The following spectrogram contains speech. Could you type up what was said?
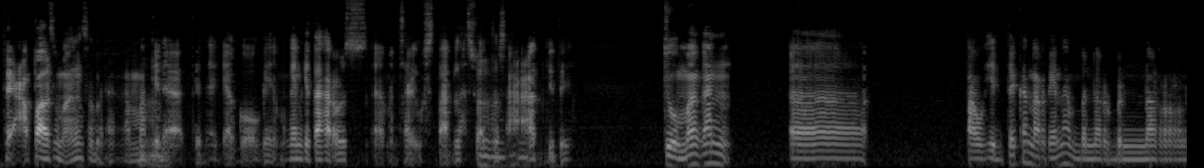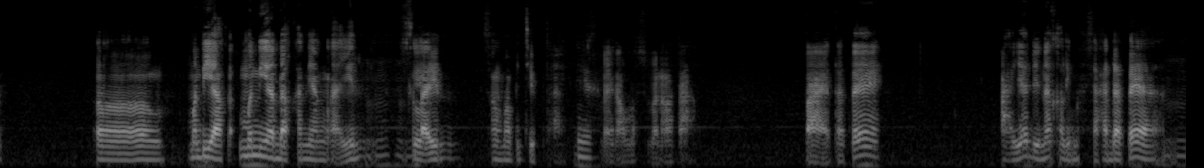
tidak apal semang sebenarnya Hmm. tidak tidak jago oke mungkin kita harus eh, mencari ustad lah suatu Hmm. saat gitu ya. cuma kan eh tauhid itu kan artinya benar-benar eh mendiak- meniadakan yang lain Mhm. selain sang maha pencipta Iya. selain Allah subhanahu wa taala tah eta teh aya dina kalimat syahadat teh ya Mhm.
